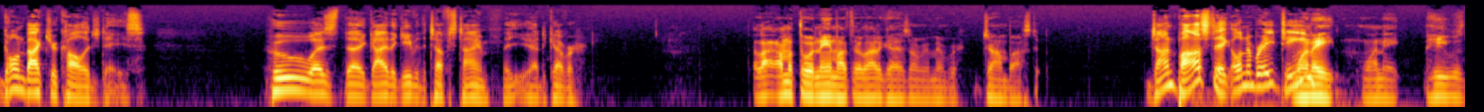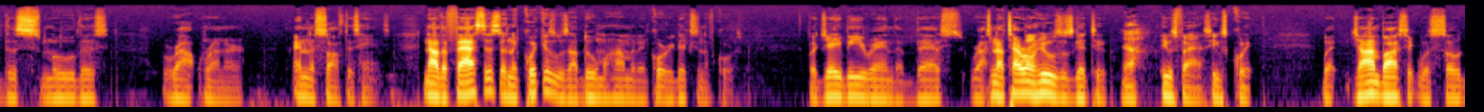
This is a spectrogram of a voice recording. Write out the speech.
going back to your college days, who was the guy that gave you the toughest time that you had to cover? A lot, I'm gonna throw a name out there. A lot of guys don't remember John Bostic. John Bostic, oh number 18. One eight, one eight. He was the smoothest route runner and the softest hands. Now the fastest and the quickest was Abdul Muhammad and Corey Dixon, of course. But JB ran the best routes. Now Tyrone Hughes was good too. Yeah. He was fast. He was quick. But John Bostic was so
